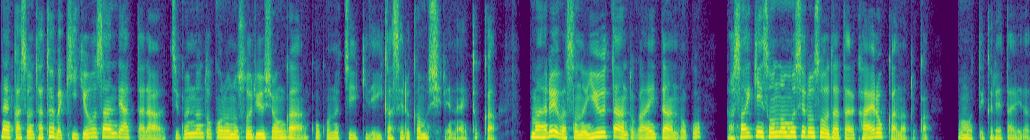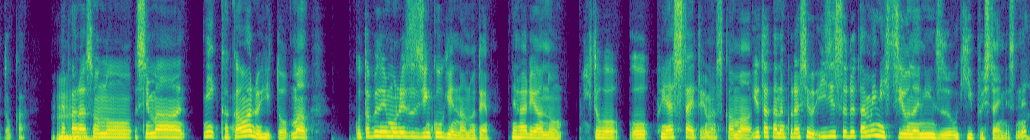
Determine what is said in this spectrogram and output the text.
なんかその例えば企業さんであったら自分のところのソリューションがここの地域で活かせるかもしれないとか、まあ、あるいはその U ターンとか I ターンの子あ最近そんな面白そうだったら帰ろうかなとか思ってくれたりだとかだからその島に関わる人、まあご多分に漏れず人口減なのでやはりあの人を増やしたいといいますか、まあ、豊かな暮らしを維持するために必要な人数をキープしたいんですね。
